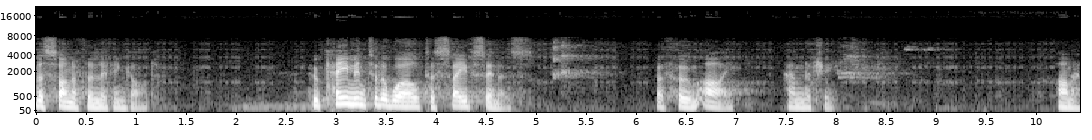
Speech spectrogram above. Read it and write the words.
the Son of the living God, who came into the world to save sinners, of whom I am the chief. Amen.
